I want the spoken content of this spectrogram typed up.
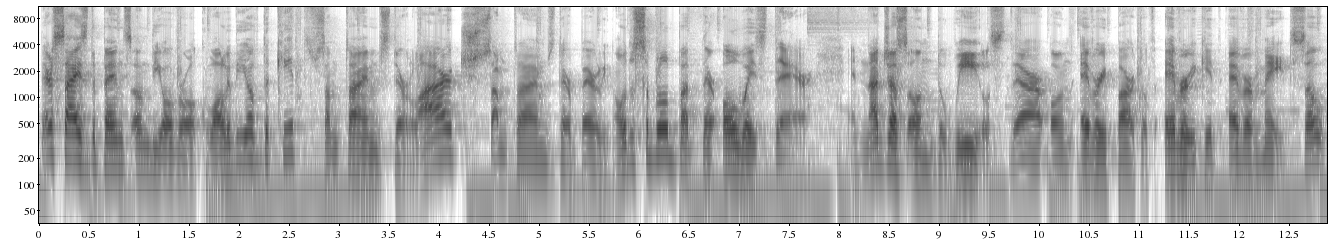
Their size depends on the overall quality of the kit, sometimes they're large, sometimes they're barely noticeable, but they're always there. And not just on the wheels, they are on every part of every kit ever made, so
